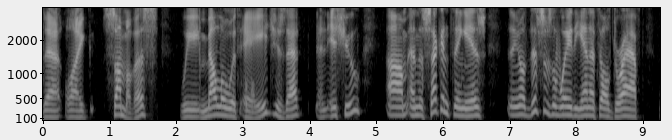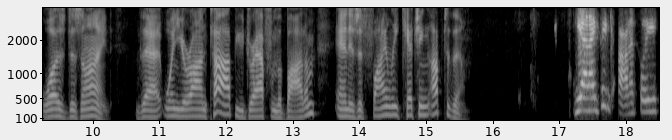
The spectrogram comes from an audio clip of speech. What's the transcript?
that, like some of us, we mellow with age? Is that an issue? Um, and the second thing is, you know, this is the way the NFL draft was designed that when you're on top, you draft from the bottom. And is it finally catching up to them? Yeah, and I think honestly,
